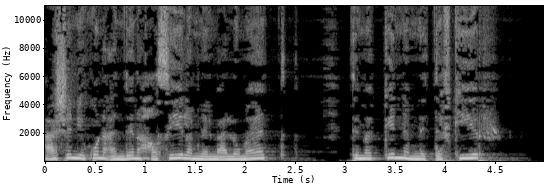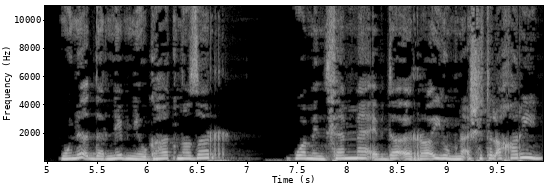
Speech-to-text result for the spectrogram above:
عشان يكون عندنا حصيلة من المعلومات تمكننا من التفكير ونقدر نبني وجهات نظر ومن ثم إبداء الرأي ومناقشة الآخرين.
